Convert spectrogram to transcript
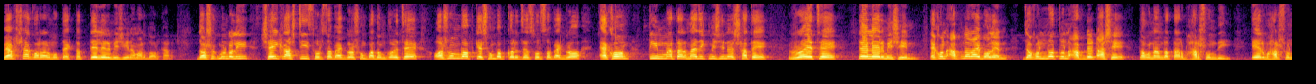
ব্যবসা করার মতো একটা তেলের মেশিন আমার দরকার। দর্শক মণ্ডলী, সেই কাজটি সোর্স অফ অ্যাগ্রো সম্পাদন করেছে, অসম্ভবকে সম্ভব করেছে সোর্স অফ অ্যাগ্রো। এখন তিন মাতার ম্যাজিক মেশিনের সাথে রয়েছে তেলের মেশিন। এখন আপনারাই বলেন, যখন নতুন আপডেট আসে, তখন আমরা তার ভার্সন দিই। এর ভার্সন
